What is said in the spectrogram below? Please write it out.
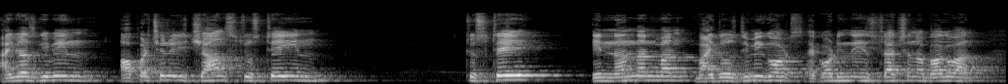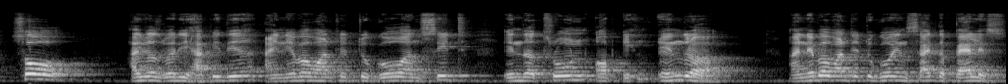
I was given opportunity, chance to stay in, to stay in Nandanban by those demigods according to the instruction of Bhagavan. So, I was very happy there. I never wanted to go and sit in the throne of Indra. I never wanted to go inside the palace.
